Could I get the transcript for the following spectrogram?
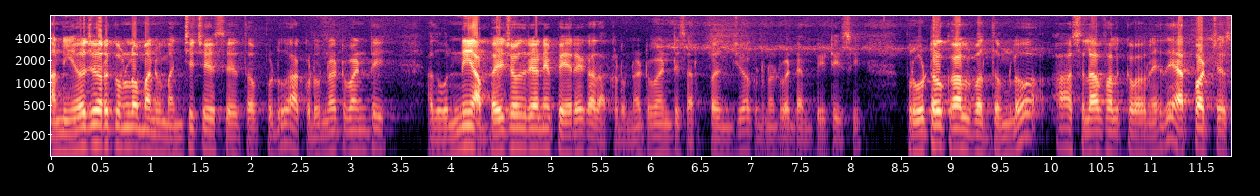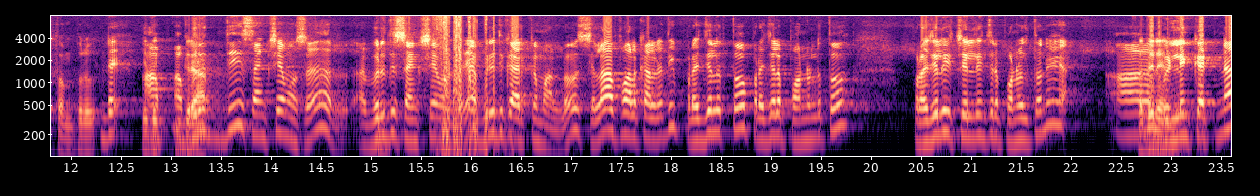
ఆ నియోజకవర్గంలో మనం మంచి చేసేటప్పుడు అక్కడ ఉన్నటువంటి అది ఉన్ని అబ్బాయి చౌదరి అనే పేరే కాదు. అక్కడ ఉన్నటువంటి సర్పంచ్ అక్కడ ఉన్నటువంటి ఎంపీటీసీ ప్రోటోకాల్ బద్ధంలో ఆ శిలాఫలకం అనేది ఏర్పాటు చేస్తాం. అంటే అభివృద్ధి సంక్షేమం సార్. అభివృద్ధి సంక్షేమం అనేది అభివృద్ధి కార్యక్రమాల్లో శిలాఫలకాలు అనేది ప్రజలతో ప్రజల పనులతో ప్రజలు చెల్లించిన పనులతోనే బిల్డింగ్ కట్టినా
